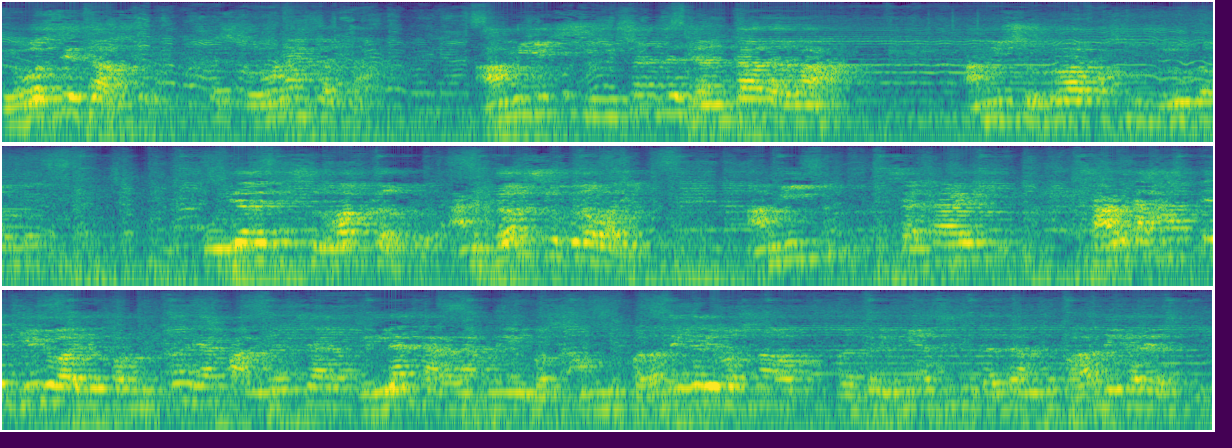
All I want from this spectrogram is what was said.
व्यवस्थेचा असतो ते सोडवण्याकरता आम्ही एक शिवसेनेचा जनता दरबार आम्ही शुक्रवारपासून सुरू करतो उद्या त्याची सुरुवात करतो आणि दर शुक्रवारी आम्ही सकाळी साडेदहा ते दीड वाजेपर्यंत या पालघरच्या जिल्हा कार्यालयामध्ये बस आमचे पदाधिकारी बसणार आहोत. असतील मी त्याचे आमचे पदाधिकारी असतील.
